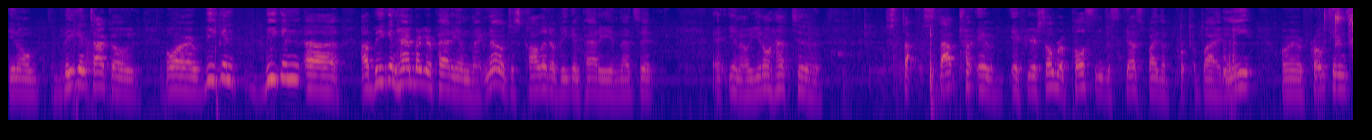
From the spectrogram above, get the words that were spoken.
you know, vegan taco or vegan vegan uh, a vegan hamburger patty. I'm like, no, just call it a vegan patty and that's it. You know, you don't have to stop stop trying. If if you're so repulsed and disgusted by the by meat or proteins,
